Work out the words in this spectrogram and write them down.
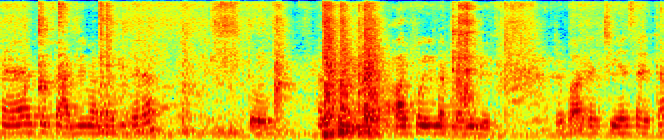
है तो फैमिली मेंबर की तरह। तो मतलब और कोई मतलब ही नहीं। तो बहुत अच्छी है सरिता।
